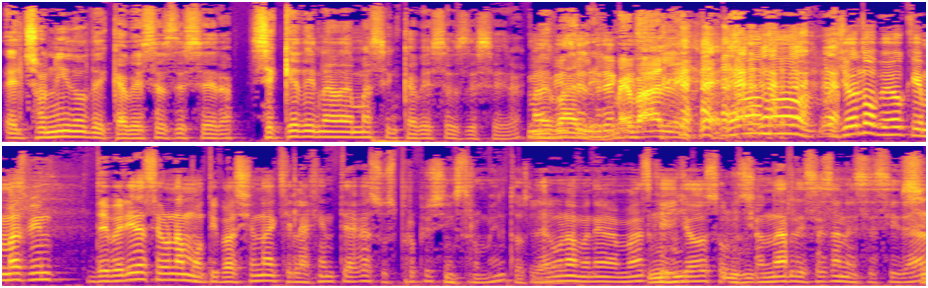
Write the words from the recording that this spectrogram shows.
el, sonido de cabezas de cera se quede nada más en cabezas de cera. me vale, me vale. No, no, yo lo veo que más bien debería ser una motivación a que la gente haga sus propios instrumentos, de alguna manera más que yo solucionarles esa necesidad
